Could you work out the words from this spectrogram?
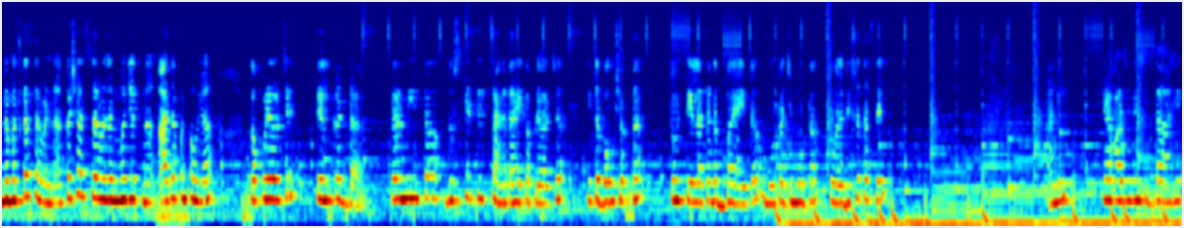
नमस्कार सर्वांना. कशा सर्वजण? मजेत ना? आज आपण पाहूया कपड्यावरचे तेलकट डाग तर मी इथं दुसरी ट्रीप सांगत आहे कपड्यावरचं. इथं बघू शकता तो तेलाचा डब्बा आहे इथं. मोठाची मोठा तुम्हाला दिसत असेल. आणि ह्या बाजूने सुद्धा आहे.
